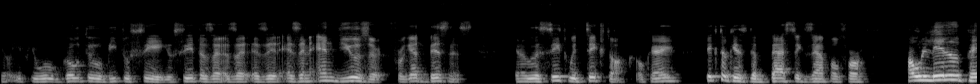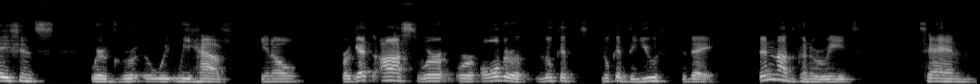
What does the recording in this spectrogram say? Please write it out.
you know, if you go to B2C, you see it as a, as a, as a, as an end user. Forget business. You know, we see it with TikTok. Okay, TikTok is the best example for how little patience we're we, we have. You know, forget us. We're we're older. Look at look at the youth today. They're not going to read 10,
